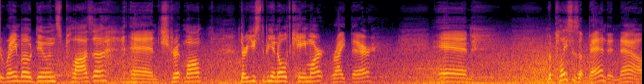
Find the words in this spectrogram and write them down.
Rainbow Dunes Plaza and Strip Mall. There used to be an old Kmart right there. And the place is abandoned now.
